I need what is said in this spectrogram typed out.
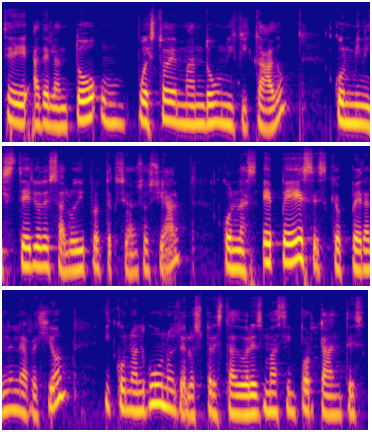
Se adelantó un puesto de mando unificado con Ministerio de Salud y Protección Social, con las EPS que operan en la región y con algunos de los prestadores más importantes,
